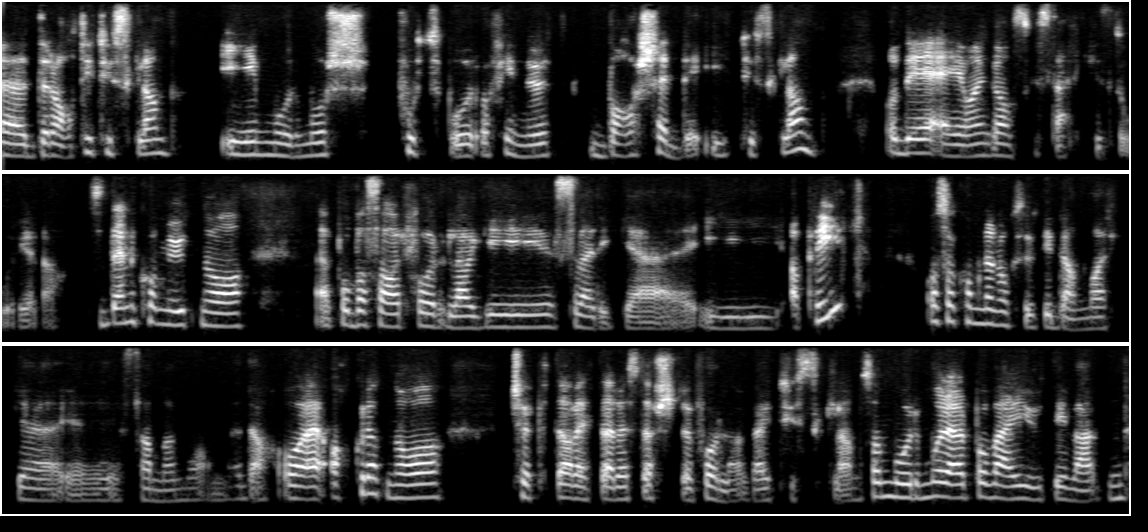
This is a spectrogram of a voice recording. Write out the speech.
eh, Dra til Tyskland i mormors fotspor og finne ut hva skjedde i Tyskland. Og det er jo en ganske sterk historie, da. Så den kom ut nå eh, på Basar forlag i Sverige i april. Og så kom den også ut i Danmark i samme måned. Da. Og er akkurat nå kjøpt av et av de største forlagene i Tyskland. Så mormor er på vei ut i verden.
